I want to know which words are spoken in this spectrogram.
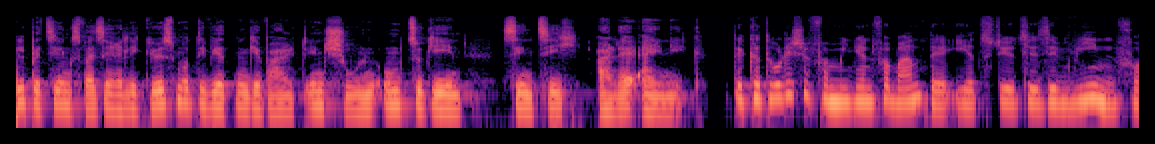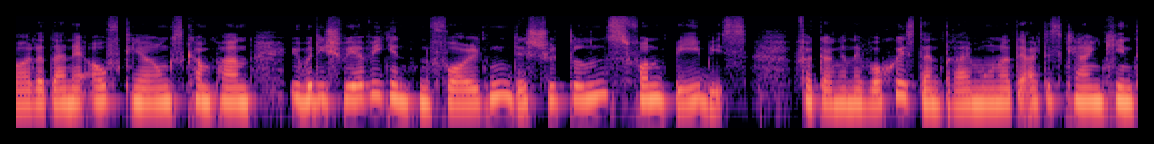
kulturell bzw. religiös motivierten Gewalt in Schulen umzugehen, sind sich alle einig. Der katholische Familienverband der Erzdiözese Wien fordert eine Aufklärungskampagne über die schwerwiegenden Folgen des Schüttelns von Babys. Vergangene Woche ist ein drei Monate altes Kleinkind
